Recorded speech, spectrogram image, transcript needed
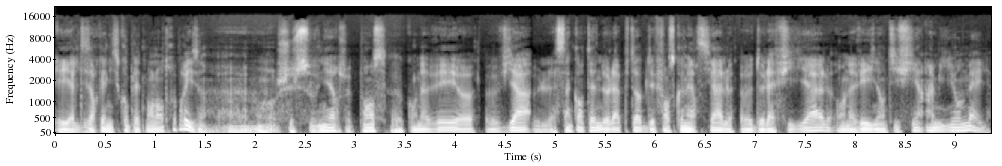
et elles désorganisent complètement l'entreprise. Euh, je me souvenir, je pense, euh, qu'on avait via la cinquantaine de laptops des forces commerciales euh, de la filiale, on avait identifié un million de mails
